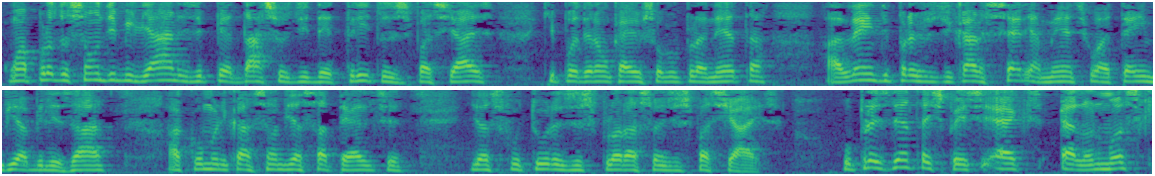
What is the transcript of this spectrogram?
com a produção de milhares de pedaços de detritos espaciais que poderão cair sobre o planeta, além de prejudicar seriamente ou até inviabilizar a comunicação via satélite e as futuras explorações espaciais. O presidente da SpaceX, Elon Musk,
